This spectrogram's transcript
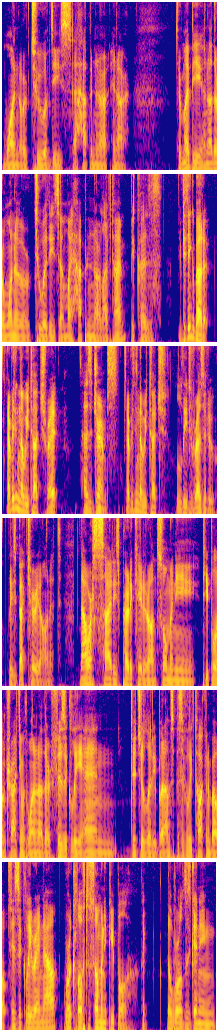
one or two of these that happen in our in our there might be another one or two of these that might happen in our lifetime because if you think about it, everything that we touch, right, has germs. Everything that we touch leaves residue, leaves bacteria on it. Now our society is predicated on so many people interacting with one another physically and digitally, but I'm specifically talking about physically right now. We're close to so many people. Like the world is getting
